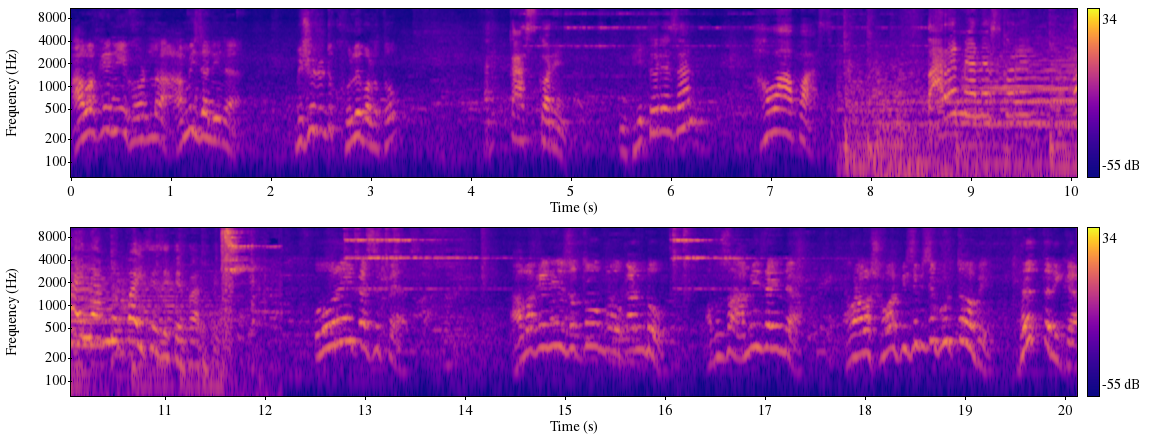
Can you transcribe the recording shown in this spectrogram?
আমাকে নিয়ে ঘটনা আমি জানি না। বিষয়টা একটু খুলে বলো তো। এক কাজ করেন ভিতরে যান হাওয়া আপা আছে। তারে ম্যানেজ করেন তাইলে আপনি পাইছে যেতে পারবেন। ওরে কাছে প্যাচ। আমাকে নিয়ে যত কাণ্ড অথচ আমি জানি না। এখন আমার সবার পিছে পিছে ঘুরতে হবে। ধর তারিকা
